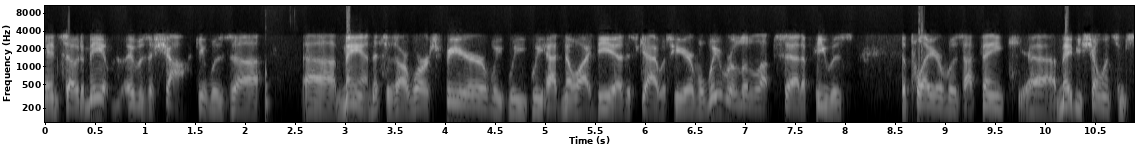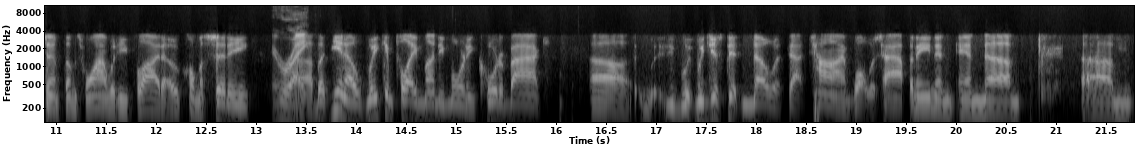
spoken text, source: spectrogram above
and so to me it, it was a shock. It was. uh uh, man, this is our worst fear. We, we we had no idea this guy was here. Well, we were a little upset if he was the player was, I think, uh, maybe showing some symptoms. Why would he fly to Oklahoma City? Right. Uh, but you know, we can play Monday morning quarterback. Uh, we, we just didn't know at that time what was happening, and and um, um,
